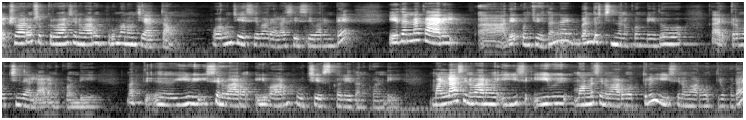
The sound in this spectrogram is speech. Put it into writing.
లక్షవారం శుక్రవారం శనివారం ఇప్పుడు మనం చేస్తాం పూర్వం చేసేవారు ఎలా చేసేవారంటే ఏదన్నా కార్య అదే కొంచెం ఏదన్నా ఇబ్బంది వచ్చింది అనుకోండి ఏదో కార్యక్రమం వచ్చింది వెళ్ళాలనుకోండి మరి ఈ ఈ శనివారం ఈ వారం పూజ చేసుకోలేదు అనుకోండి మళ్ళా శనివారం ఈ ఈ మొన్న శనివారం ఒత్తులు ఈ శనివారం ఒత్తులు కూడా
